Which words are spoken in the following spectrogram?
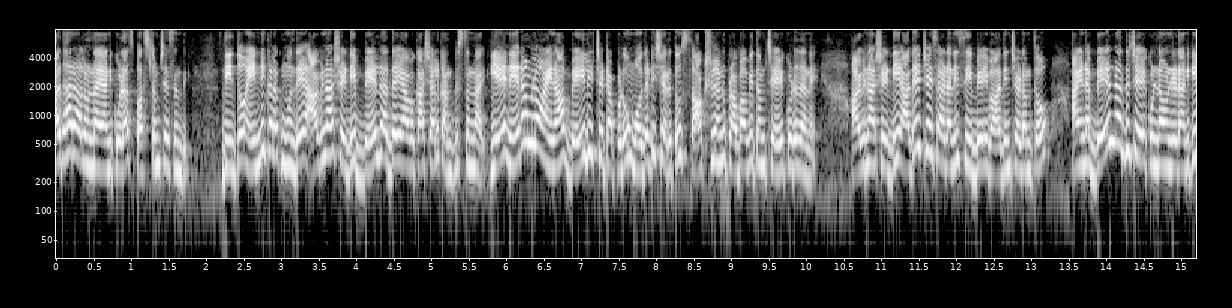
ఆధారాలున్నాయని కూడా స్పష్టం చేసింది. దీంతో ఎన్నికలకు ముందే అవినాష్ రెడ్డి బెయిల్ రద్దయ్యే అవకాశాలు కనిపిస్తున్నాయి. ఏ నేరంలో అయినా బెయిల్ ఇచ్చేటప్పుడు మొదటి షరతు సాక్షులను ప్రభావితం చేయకూడదనే. అవినాష్ రెడ్డి అదే చేశాడని సిబిఐ వాదించడంతో ఆయన బెయిల్ రద్దు చేయకుండా ఉండడానికి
